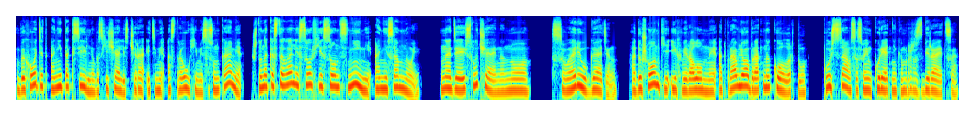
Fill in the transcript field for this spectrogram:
Выходит, они так сильно восхищались вчера этими остроухими сосунками, что накастовали Софье сон с ними, а не со мной. Надеюсь, случайно, но... Сварю, гадин. А душонки их вероломные отправлю обратно к Колорту. Пусть сам со своим курятником разбирается.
